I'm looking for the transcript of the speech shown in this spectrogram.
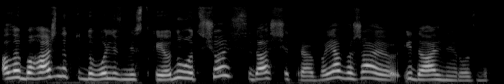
але багажник тут доволі вмісткий. Ну, от щось сюди ще треба. Я вважаю ідеальний розмір.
